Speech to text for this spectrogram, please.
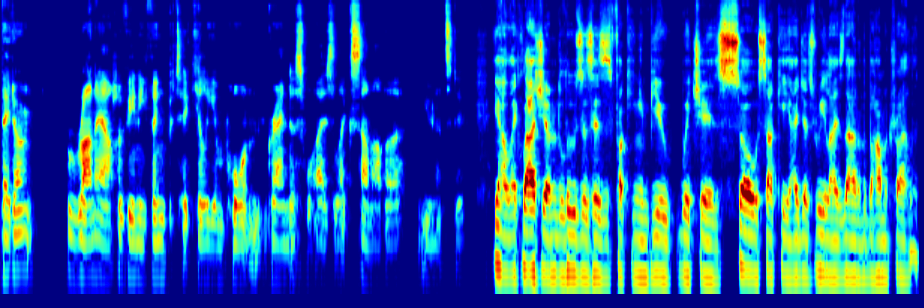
They don't run out of anything particularly important, Grandis wise, like some other units do. yeah, like gen loses his fucking imbue, which is so sucky. I just realized that on the Bahamut trial.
